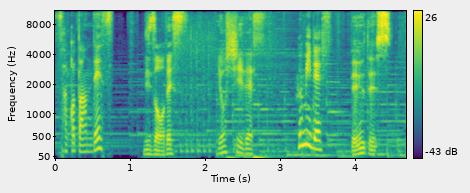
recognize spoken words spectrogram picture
さこたんです。リゾーです。ヨッシーです。ふみです。ベウです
